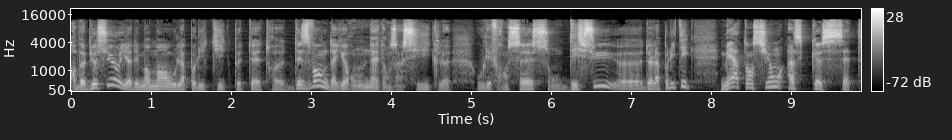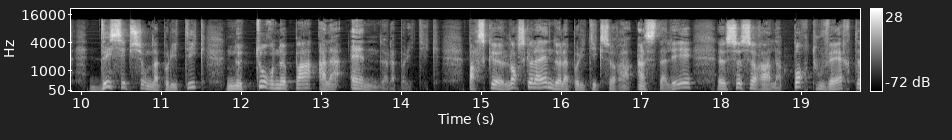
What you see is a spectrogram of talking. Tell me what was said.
Ah ben bien sûr, il y a des moments où la politique peut être décevante. D'ailleurs, on est dans un cycle où les Français sont déçus euh, de la politique. Mais attention à ce que cette déception de la politique ne tourne pas à la haine de la politique. Parce que lorsque la haine de la politique sera installée, euh, ce sera la porte ouverte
